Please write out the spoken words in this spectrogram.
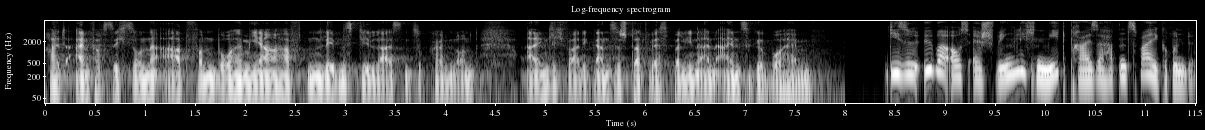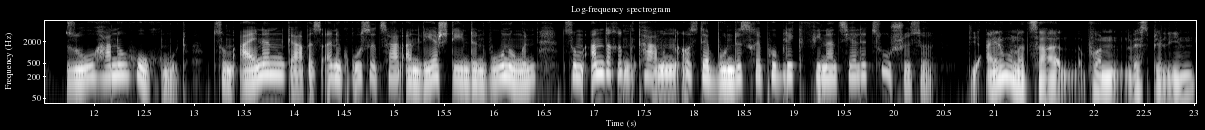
halt einfach sich so eine Art von bohemianhaften Lebensstil leisten zu können. Und eigentlich war die ganze Stadt Westberlin ein einzige Bohem. Diese überaus erschwinglichen Mietpreise hatten zwei Gründe, so Hanno Hochmut. Zum einen gab es eine große Zahl an leerstehenden Wohnungen, zum anderen kamen aus der Bundesrepublik finanzielle Zuschüsse. Die Einwohnerzahl von Westberlin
